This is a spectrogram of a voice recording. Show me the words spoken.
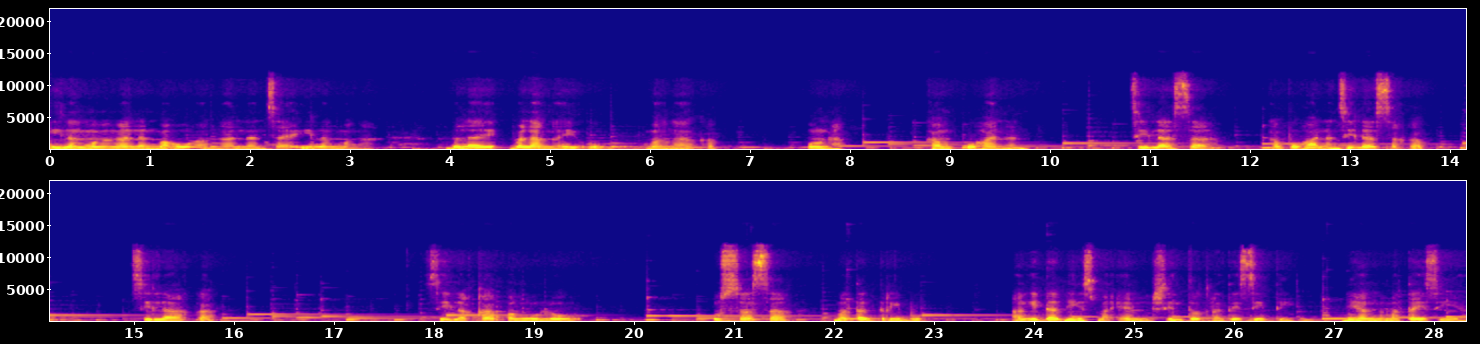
ilang mga ngalan mao ang ngalan sa ilang mga balay, balangay ug mga kapun, kampuhanan. Sila sa kampuhanan sila sa kap, sila ka sila ka pangulo usa sa matag tribo. Ang edad ni Ismael 137 dihang namatay siya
